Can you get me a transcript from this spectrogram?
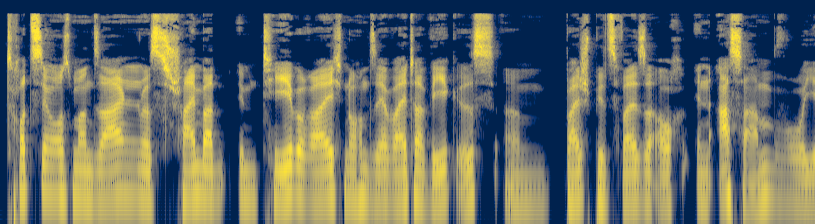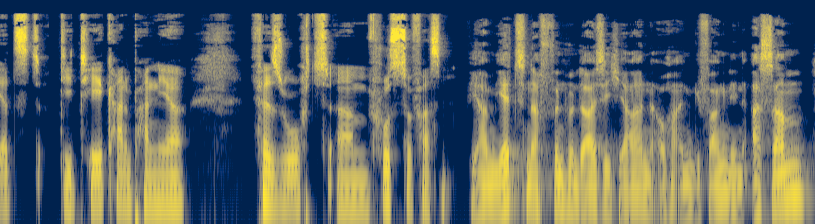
trotzdem muss man sagen, dass scheinbar im Teebereich noch ein sehr weiter Weg ist. Ähm, beispielsweise auch in Assam, wo jetzt die Teekampagne versucht, ähm, Fuß zu fassen. Wir haben jetzt nach 35 Jahren auch angefangen, in Assam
